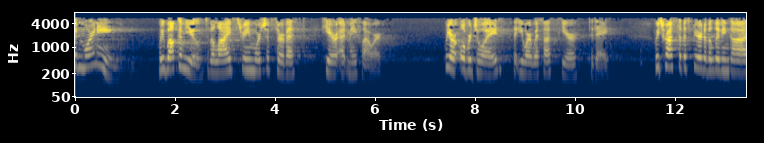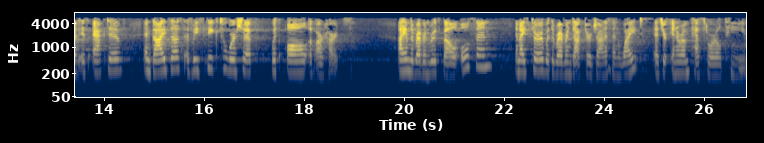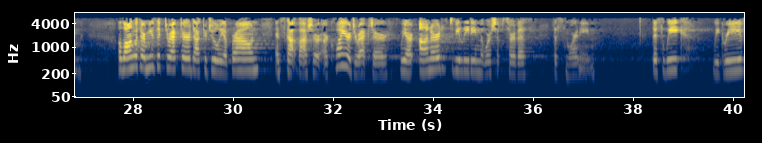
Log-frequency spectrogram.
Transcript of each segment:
Good morning. We welcome you to the live stream worship service here at Mayflower. We are overjoyed that you are with us here today. We trust that the Spirit of the living God is active and guides us as we seek to worship with all of our hearts. I am the Reverend Ruth Bell Olson, and I serve with the Reverend Dr. Jonathan White as your interim pastoral team. Along with our music director, Dr. Julia Brown, and Scott Bosher, our choir director, we are honored to be leading the worship service this morning. This week, we grieve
